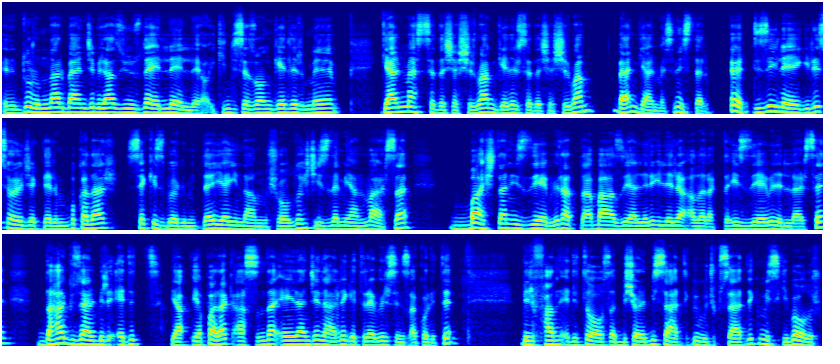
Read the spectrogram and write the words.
hani durumlar bence biraz %50-50. İkinci sezon gelir mi? Gelmezse de şaşırmam, gelirse de şaşırmam. Ben gelmesini isterim. Evet diziyle ilgili söyleyeceklerim bu kadar. 8 bölümde yayınlanmış oldu. Hiç izlemeyen varsa baştan izleyebilir. Hatta bazı yerleri ileri alarak da izleyebilirlerse daha güzel bir edit yap- yaparak aslında eğlenceli hale getirebilirsiniz Akolit'i. Bir fan editi olsa bir şöyle bir saatlik, bir buçuk saatlik mis gibi olur.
